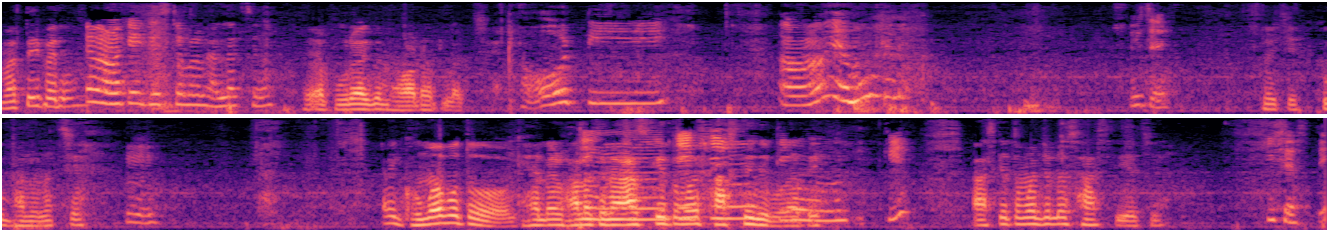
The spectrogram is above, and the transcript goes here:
মারতেই পারি। কেন আমাকে এই ড্রেসটা আমার ভালো লাগছে না। হ্যাঁ পুরো একদম হট হট লাগছে। ওটি আ এমন কেন? এই যে। হয়েছে খুব ভালো লাগছে। হুম। আরে ঘুমাবো তো। ঘ্যান্ডার ভালো ছিল আজকে তোমার শাস্তি দেবো রাতে। কি? আজকে তোমার জন্য শাস্তি আছে। কি শাস্তি?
